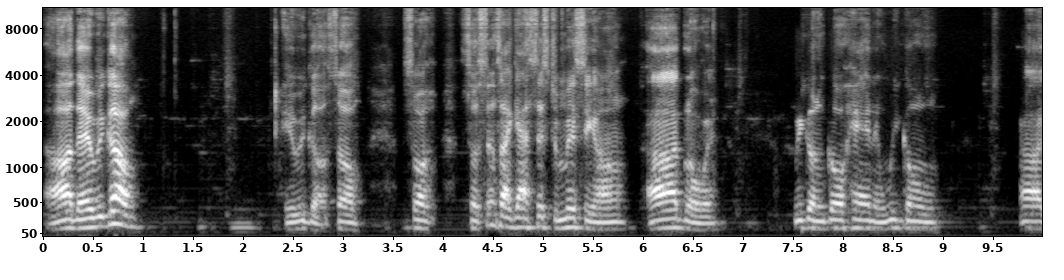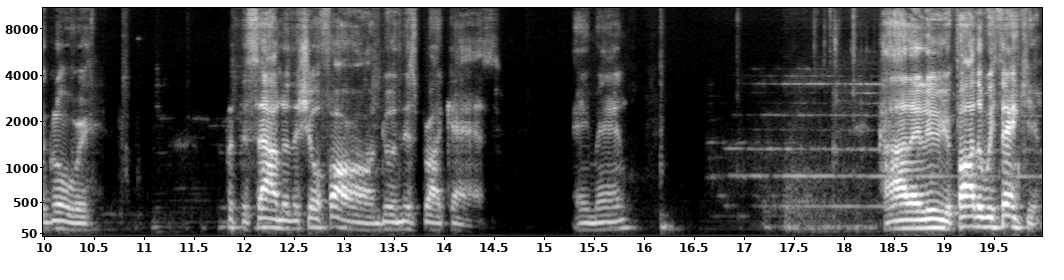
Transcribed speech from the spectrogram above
Oh, there we go. Here we go. So, so, so since I got Sister Missy on, ah glory, we're gonna go ahead and we're gonna ah glory put the sound of the shofar on during this broadcast. Amen. Hallelujah. Father, we thank you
